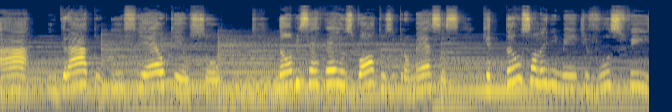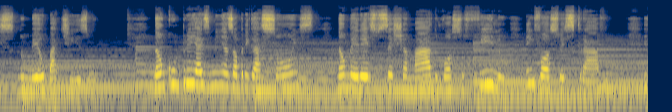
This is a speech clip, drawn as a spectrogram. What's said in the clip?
ah, ingrato e infiel que eu sou, não observei os votos e promessas que tão solenemente vos fiz no meu batismo. Não cumpri as minhas obrigações, não mereço ser chamado vosso filho nem vosso escravo. E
